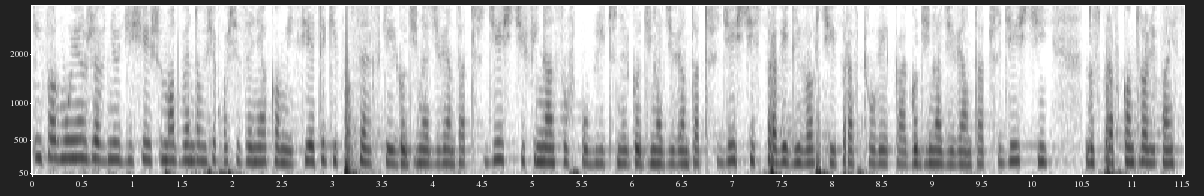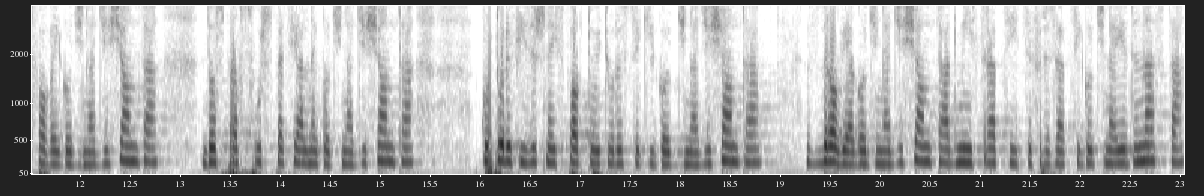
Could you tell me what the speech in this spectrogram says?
Informuję, że w dniu dzisiejszym odbędą się posiedzenia Komisji Etyki Poselskiej godzina 9.30, Finansów Publicznych godzina 9.30, Sprawiedliwości i Praw Człowieka godzina 9.30, do Spraw Kontroli Państwowej godzina 10, do Spraw Służb Specjalnych godzina 10, Kultury Fizycznej, Sportu i Turystyki godzina 10, Zdrowia godzina 10, Administracji i Cyfryzacji godzina 11,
